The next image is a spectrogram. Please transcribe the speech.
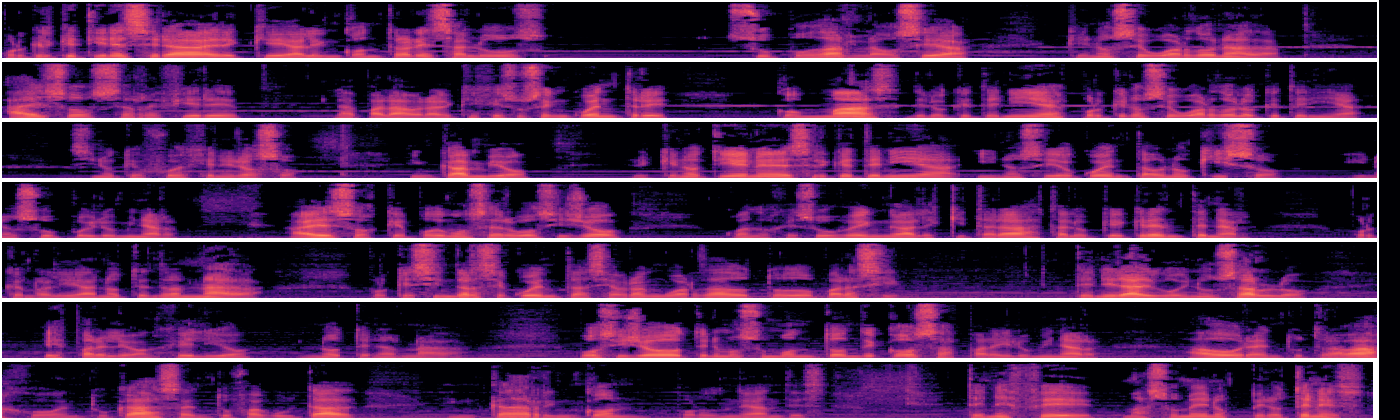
Porque el que tiene será el que al encontrar esa luz supo darla, o sea, que no se guardó nada. A eso se refiere la palabra. Al que Jesús encuentre con más de lo que tenía es porque no se guardó lo que tenía, sino que fue generoso. En cambio, el que no tiene es el que tenía y no se dio cuenta o no quiso y no supo iluminar. A esos que podemos ser vos y yo, cuando Jesús venga les quitará hasta lo que creen tener, porque en realidad no tendrán nada, porque sin darse cuenta se habrán guardado todo para sí. Tener algo y no usarlo es para el Evangelio no tener nada. Vos y yo tenemos un montón de cosas para iluminar, ahora en tu trabajo, en tu casa, en tu facultad, en cada rincón por donde andes. Tenés fe, más o menos, pero tenés.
